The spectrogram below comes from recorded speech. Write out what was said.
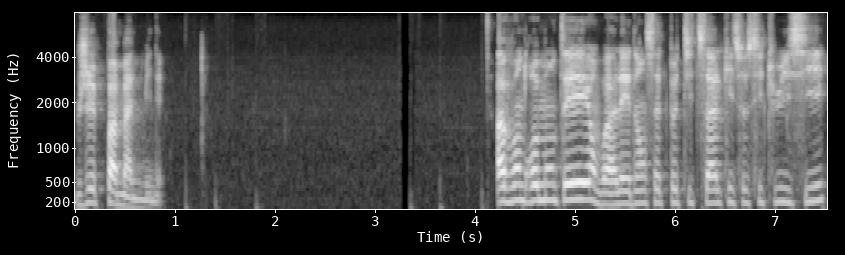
j'ai pas mal miné. Avant de remonter, on va aller dans cette petite salle qui se situe ici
